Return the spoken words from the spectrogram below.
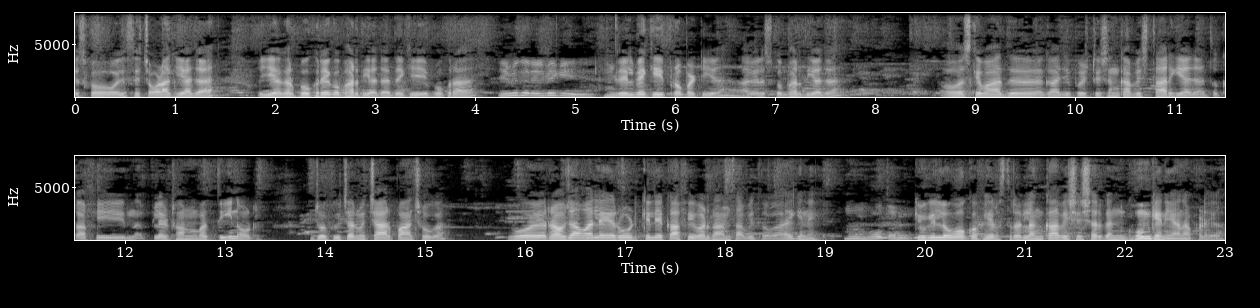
इसको जैसे चौड़ा किया जाए ये अगर पोखरे को भर दिया जाए देखिए ये पोखरा है। ये भी तो रेलवे की रेलवे की प्रॉपर्टी है। अगर इसको भर दिया जाए और इसके बाद गाजीपुर स्टेशन का विस्तार किया जाए तो काफ़ी प्लेटफॉर्म नंबर तीन और जो फ्यूचर में चार पाँच होगा वो रौजा वाले रोड के लिए काफ़ी वरदान साबित होगा है कि नहीं? हम्म, वो तो है। क्योंकि लोगों को फिर उस तरह लंका विशेषरगंज घूम के नहीं आना पड़ेगा।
